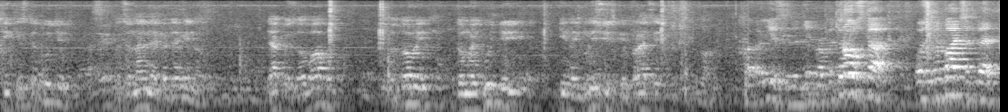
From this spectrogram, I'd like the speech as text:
всіх інститутів Національної академії наук. Дякую за увагу і готовий до майбутньої і найближчої співпраці з вами. із Дніпропетровська. Ось ви бачите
